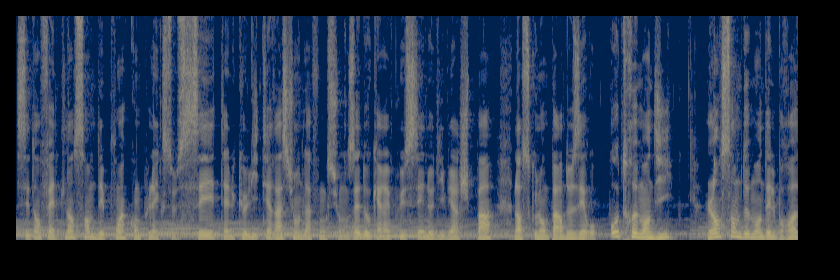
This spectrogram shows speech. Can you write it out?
c'est en fait l'ensemble des points complexes C tels que l'itération de la fonction z au plus c ne diverge pas lorsque l'on part de 0. Autrement dit, l'ensemble de Mandelbrot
